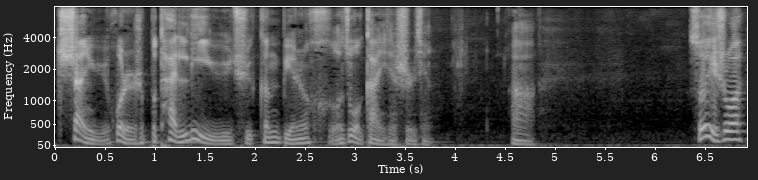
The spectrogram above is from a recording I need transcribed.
善于，或者是不太利于去跟别人合作干一些事情，啊，所以说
